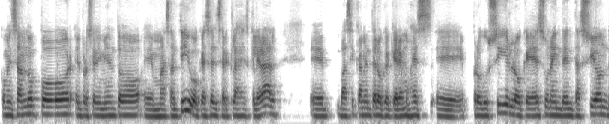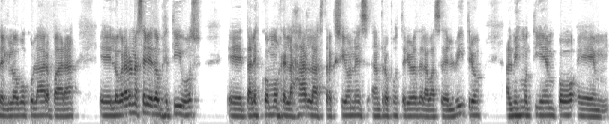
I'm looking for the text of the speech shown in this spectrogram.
Comenzando por el procedimiento más antiguo, que es el cerclaje escleral. Eh, básicamente lo que queremos es eh, producir lo que es una indentación del globo ocular para eh, lograr una serie de objetivos, tales como relajar las tracciones anteroposteriores de la base del vitrio, al mismo tiempo em,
